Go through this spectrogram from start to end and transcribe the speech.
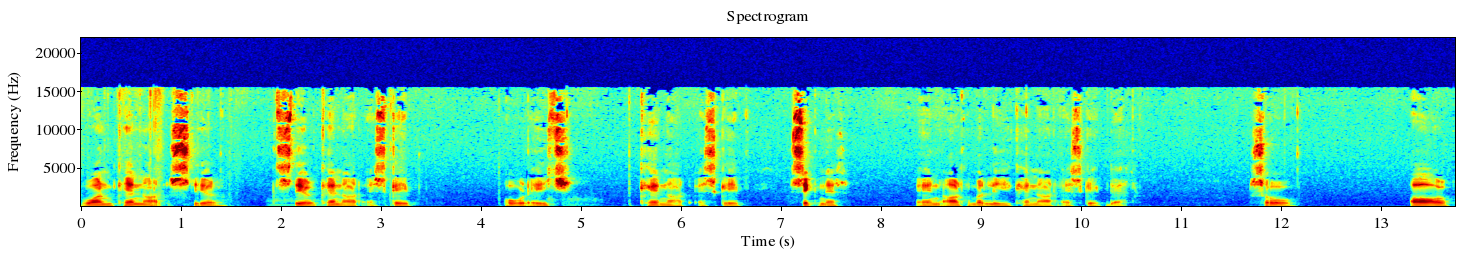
one cannot still still cannot escape old age cannot escape sickness and ultimately cannot escape death. So, all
